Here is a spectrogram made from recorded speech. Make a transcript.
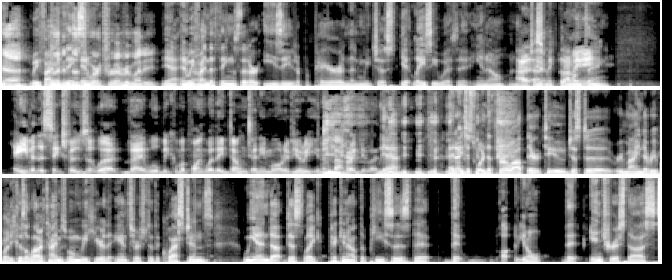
Yeah. We find but the it thing- doesn't work for everybody. Yeah, and we know? find the things that are easy to prepare, and then we just get lazy with it, you know, and we I- just I- make the I one mean, thing. Even the six foods at work, there will become a point where they don't anymore if you're eating them that regularly. Yeah. and I just wanted to throw out there too, just to remind everybody, because a lot of times when we hear the answers to the questions, we end up just like picking out the pieces that that uh, you know that interest us.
